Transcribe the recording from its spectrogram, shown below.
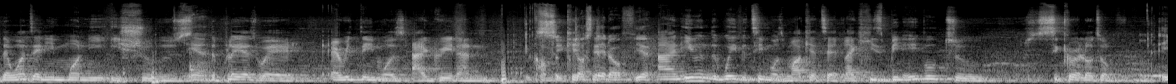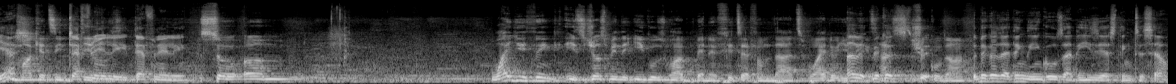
There weren't any money issues. Yeah. The players were everything was agreed and communicated. dusted off, yeah. And even the way the team was marketed, like he's been able to secure a lot of Yes, marketing definitely, deals. definitely. So, um, why do you think it's just been the Eagles who have benefited from that? Why don't you No, think because, it's trickled down? Because I think the Eagles are the easiest thing to sell,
